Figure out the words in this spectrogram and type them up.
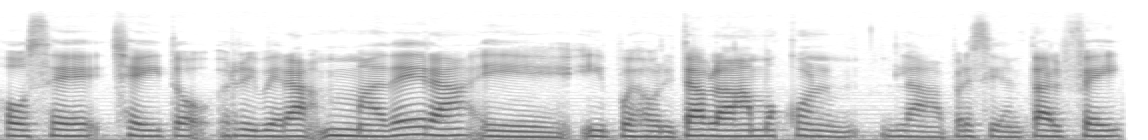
José Cheito Rivera Madera, eh, y pues ahorita hablábamos con la presidenta del FEI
